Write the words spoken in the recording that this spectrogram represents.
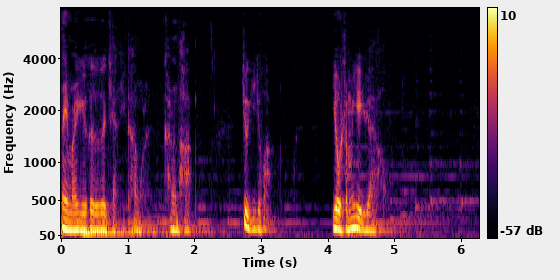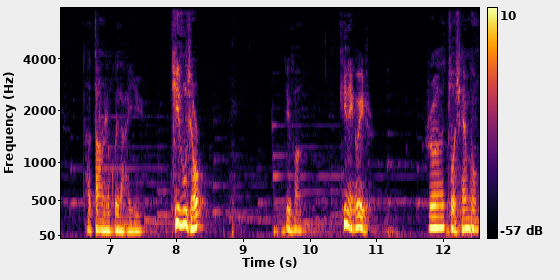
那边一个个简历看过来，看着他，就一句话：有什么业余爱好？他当时回答一句：“踢足球。”对方踢哪个位置？说左前锋，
